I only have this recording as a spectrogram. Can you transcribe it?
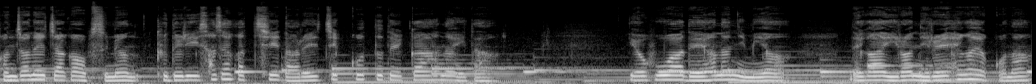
건져낼 자가 없으면 그들이 사자같이 나를 찢고 뜯을까 하나이다. 여호와 내 하나님이여 내가 이런 일을 행하였거나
